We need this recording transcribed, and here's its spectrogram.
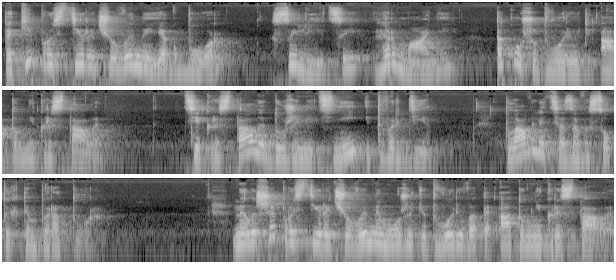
Такі прості речовини, як бор, силіций, германій, також утворюють атомні кристали. Ці кристали дуже міцні і тверді, плавляться за високих температур. Не лише прості речовини можуть утворювати атомні кристали,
